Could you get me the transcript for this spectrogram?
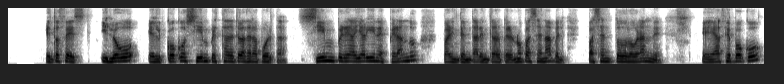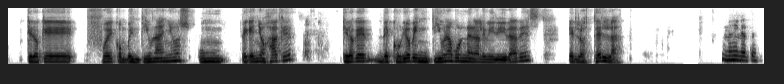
Entonces, y luego el coco siempre está detrás de la puerta. Siempre hay alguien esperando para intentar entrar, pero no pasa en Apple, pasa en todo lo grande. Eh, hace poco, creo que fue con 21 años, un pequeño hacker, creo que descubrió 21 vulnerabilidades en los Tesla. Imagínate.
